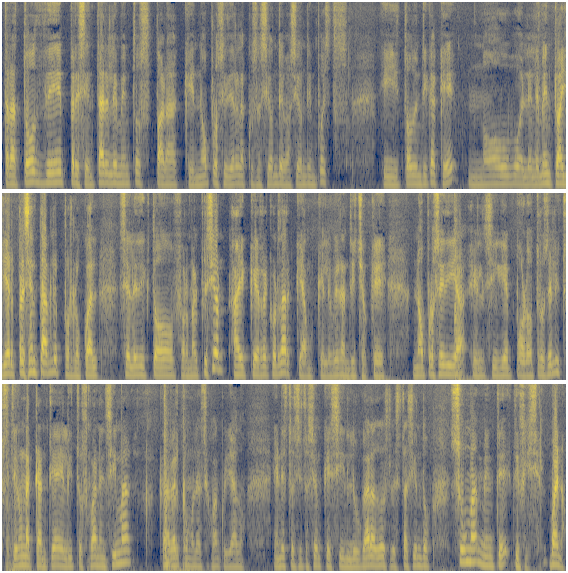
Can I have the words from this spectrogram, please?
trató de presentar elementos para que no procediera la acusación de evasión de impuestos. Y todo indica que no hubo el elemento ayer presentable, por lo cual se le dictó formal prisión. Hay que recordar que aunque le hubieran dicho que no procedía, él sigue por otros delitos. Tiene una cantidad de delitos Juan encima, a ver cómo le hace Juan Collado en esta situación que sin lugar a dudas le está haciendo sumamente difícil. Bueno,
